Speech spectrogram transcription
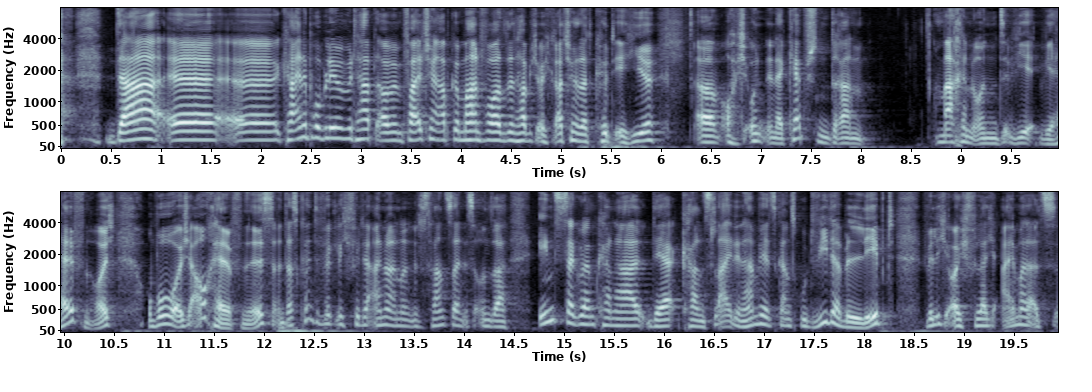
da äh, äh, keine Probleme mit habt, aber mit dem Fallschirm abgemahnt worden sind, habe ich euch gerade schon gesagt, könnt ihr hier äh, euch unten in der Caption dran machen und wir, wir helfen euch. Und wo wir euch auch helfen ist, und das könnte wirklich für den einen oder anderen interessant sein, ist unser Instagram-Kanal der Kanzlei. Den haben wir jetzt ganz gut wiederbelebt. Will ich euch vielleicht einmal als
